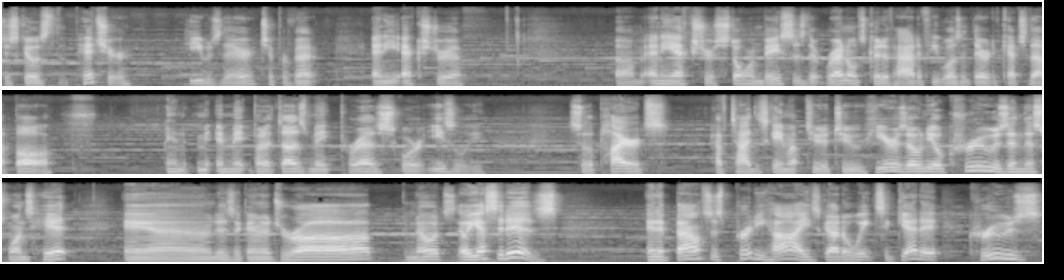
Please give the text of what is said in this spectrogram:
just goes to the pitcher. He was there to prevent any extra um, any extra stolen bases that Reynolds could have had if he wasn't there to catch that ball. And it, but it does make Perez score easily. So the Pirates have tied this game up two to two. Here's Oneil Cruz, and this one's hit. And is it going to drop? No, it's. Oh, yes, it is. And it bounces pretty high. He's got to wait to get it. Cruz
